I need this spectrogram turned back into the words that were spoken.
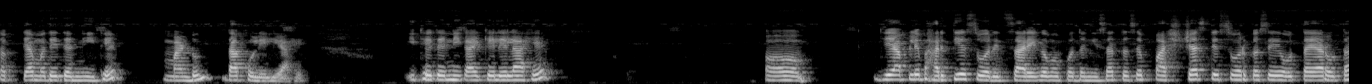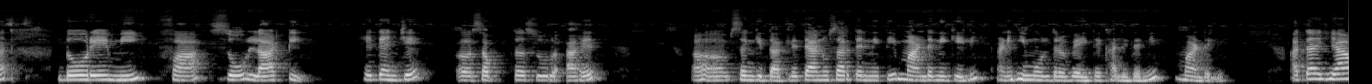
तक्त्यामध्ये त्यांनी इथे मांडून दाखवलेली आहे. इथे त्यांनी काय केलेलं आहे? जे आपले भारतीय स्वर आहेत सारे गम पद तसे पाश्चात्य स्वर कसे हो तयार होतात? डो रे मी फा सो ला टी हे त्यांचे सप्तसूर आहेत संगीतातले. त्यानुसार त्यांनी ती मांडणी केली आणि ही मूलद्रव्य इथे खाली त्यांनी मांडली. आता ह्या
